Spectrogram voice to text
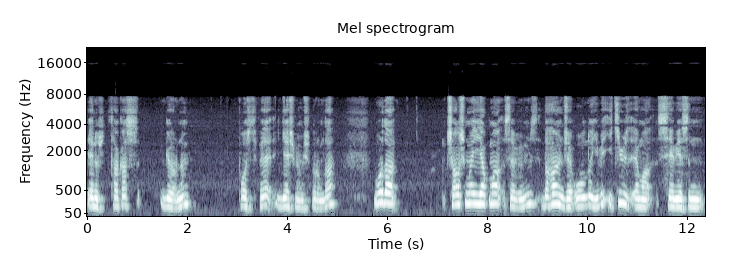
Henüz takas görünüm pozitife geçmemiş durumda. Burada çalışmayı yapma sebebimiz daha önce olduğu gibi 200 EMA seviyesinin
